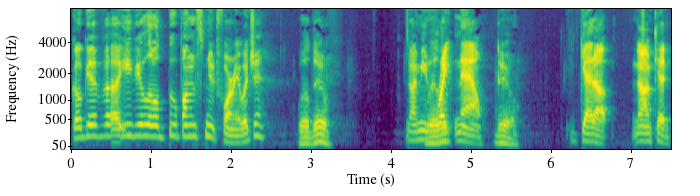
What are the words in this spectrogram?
Go give uh, Evie a little boop on the snoot for me, would you? will do. No, I mean Will? right now. Do. Get up. No, I'm kidding.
